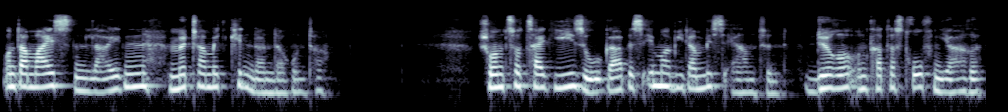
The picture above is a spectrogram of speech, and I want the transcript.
Und am meisten leiden Mütter mit Kindern darunter. Schon zur Zeit Jesu gab es immer wieder Missernten, Dürre und Katastrophenjahre,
